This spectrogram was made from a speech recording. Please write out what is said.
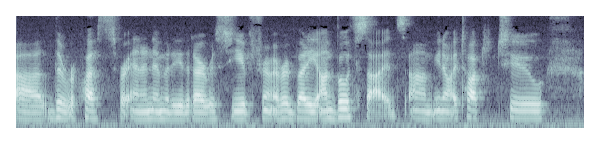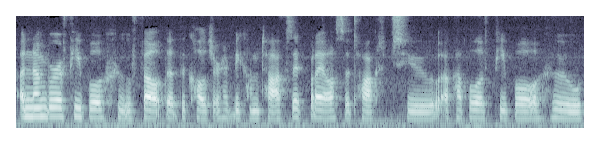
uh, the requests for anonymity that I received from everybody on both sides. Um, you know, I talked to a number of people who felt that the culture had become toxic, but I also talked to a couple of people who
